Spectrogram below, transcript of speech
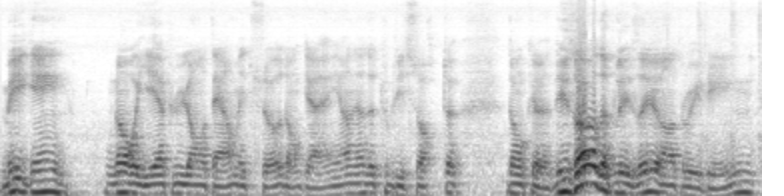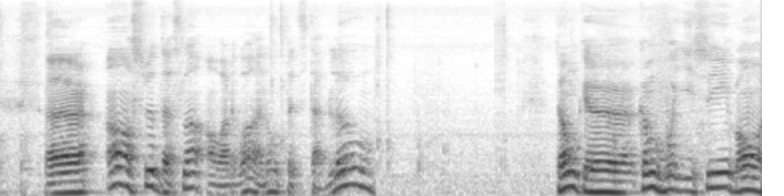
Mes gains, vous l'envoyez à plus long terme et tout ça. Donc, il y en a de toutes les sortes. Donc, euh, des heures de plaisir en trading. Euh, ensuite de cela, on va aller voir un autre petit tableau. Donc, euh, comme vous voyez ici, bon,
